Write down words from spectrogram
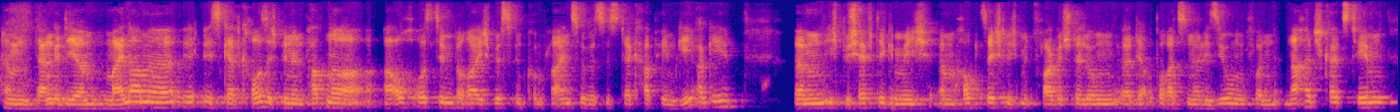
Ähm, danke dir. Mein Name ist Gerd Kraus. Ich bin ein Partner auch aus dem Bereich Risk and Compliance Services der KPMG AG. Ähm, ich beschäftige mich ähm, hauptsächlich mit Fragestellungen äh, der Operationalisierung von Nachhaltigkeitsthemen.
